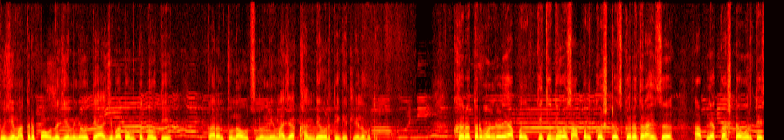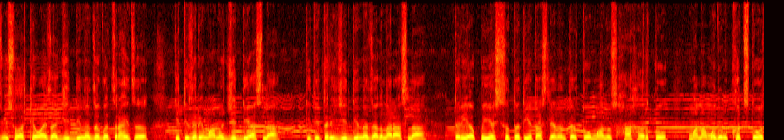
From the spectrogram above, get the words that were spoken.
तुझी मात्र पावलं जमिनीवरती अजिबात उमटत नव्हती. कारण तुला उचलून मी माझ्या खांद्यावरती घेतलेलं होतं. खरं तर मंडळी आपण किती दिवस आपण कष्टच करत राहायचं? आपल्या कष्टावरतीच विश्वास ठेवायचा जिद्दीनं जगत राहायचं. किती जरी माणूस जिद्दी असला कितीतरी जिद्दीनं जगणारा असला तरी अपयश सतत येत असल्यानंतर तो माणूस हा हरतो. मनामधून खचतोच.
